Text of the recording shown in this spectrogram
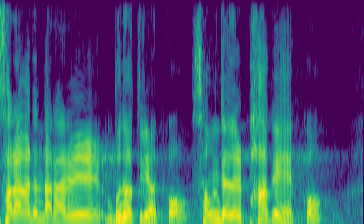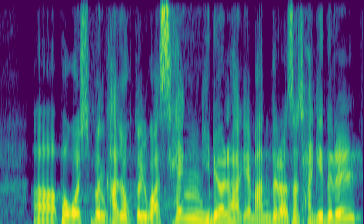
사랑하는 나라를 무너뜨렸고 성전을 파괴했고 어, 보고 싶은 가족들과 생이별하게 만들어서 자기들을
